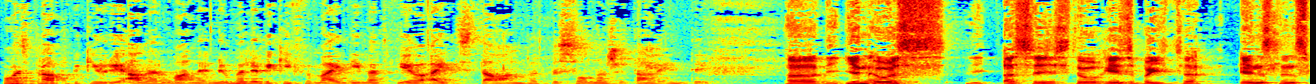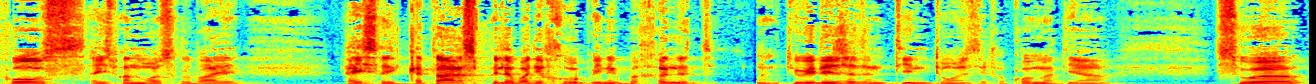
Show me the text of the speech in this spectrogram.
Ons praat 'n bietjie oor die ander manne. Noem hulle bietjie vir my die wat vir jou uitstaan, wat besonderse talente het. Uh die een ou is die as hy stories buite Inslin Schools, hy's van Mosselbaai. Hy's 'n gitaarspeler wat die groep eintlik begin het in 2010 toe ons gekom het ja. So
